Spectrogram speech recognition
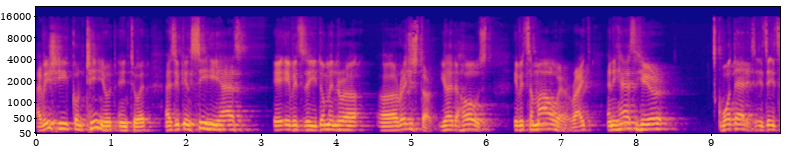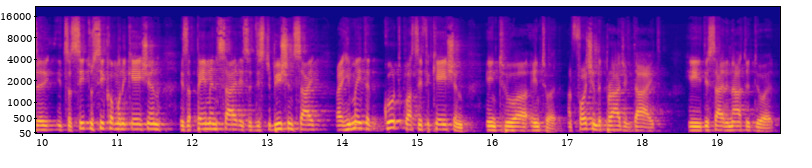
I wish he continued into it. As you can see, he has, if it's a domain uh, register, you had a host. If it's a malware, right? And he has here what that is. It's, it's, a, it's a C2C communication, it's a payment side, it's a distribution side, right? He made a good classification into, uh, into it. Unfortunately, the project died. He decided not to do it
